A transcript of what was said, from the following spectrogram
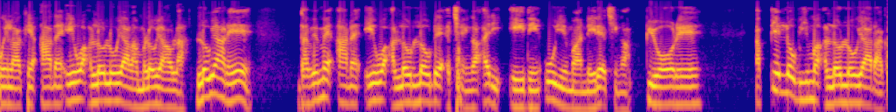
ဝင်လာခင်အာဒန်အေဝါအလုတ်လုပ်ရလားမလုပ်ရဘူးလားလုပ်ရတယ်ဒါပေမဲ့အာဒန်အေဝါအလုတ်လုပ်တဲ့အချိန်ကအဲ့ဒီအေဒင်ဥယျင်မှာနေတဲ့အချိန်ကပျော်တယ်အပြစ်လုပ်ပြီးမှအလုတ်လုပ်ရတာက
